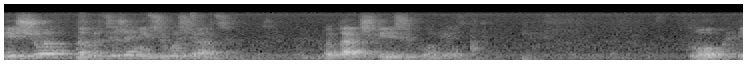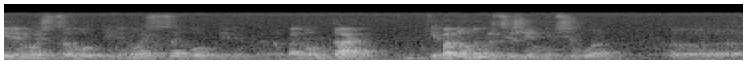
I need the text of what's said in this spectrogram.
Еще на протяжении всего сеанса. Вот так, 4 секунды. Лоб переносится, лоб переносится, лоб переносится. Потом так. И потом на протяжении всего э,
